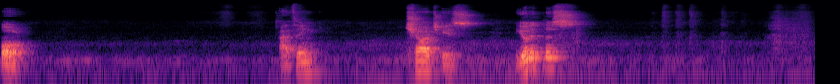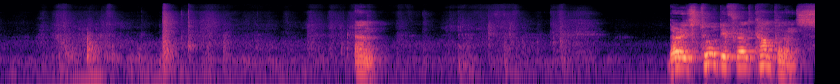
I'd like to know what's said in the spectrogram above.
or? I think charge is unitless. And there is two different components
